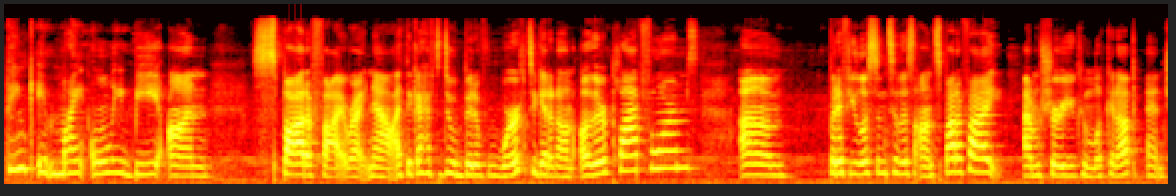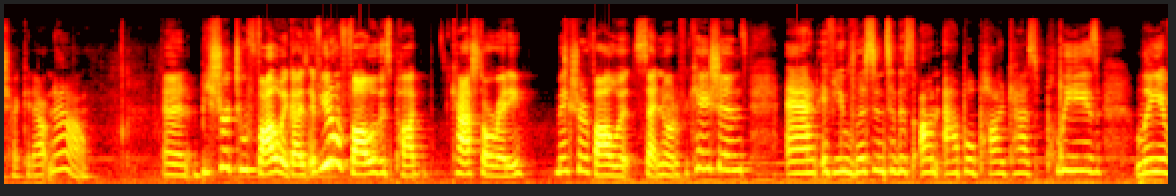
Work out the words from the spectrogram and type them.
think it might only be on Spotify right now. I think I have to do a bit of work to get it on other platforms. Um, but if you listen to this on Spotify, I'm sure you can look it up and check it out now. And be sure to follow it, guys. If you don't follow this podcast already, make sure to follow it, set notifications. And if you listen to this on Apple Podcasts, please leave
